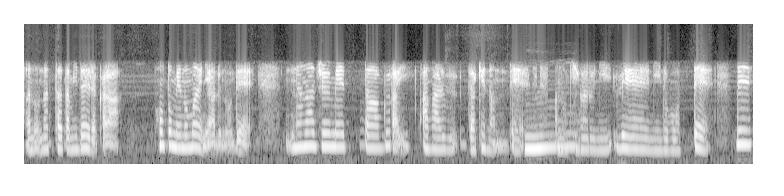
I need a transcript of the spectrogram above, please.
あのな畳平から本当目の前にあるので70メーターぐらい上がるだけなんで、うんあの気軽に上に登ってで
